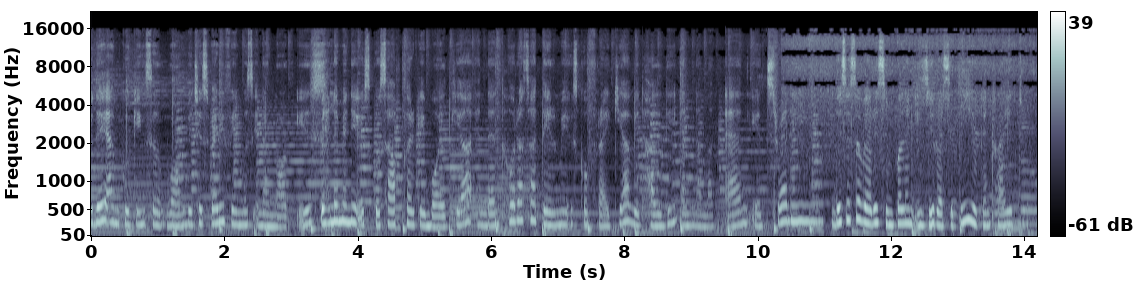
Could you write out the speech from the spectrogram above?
टुडे आई एम कुकिंग सर्वॉम which is very famous in our North East पहले मैंने इसको साफ़ करके बॉईल किया एंड देन थोड़ा सा तेल में इसको फ्राई किया with haldi and namak and it's ready this is a very simple and easy recipe you can try it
